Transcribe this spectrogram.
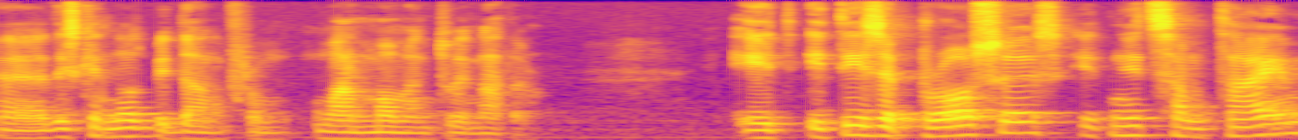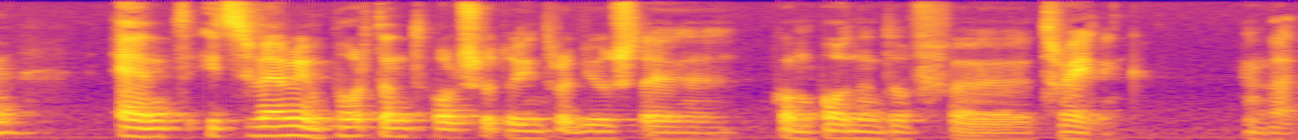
uh, this cannot be done from one moment to another. It, it is a process, it needs some time, and it's very important also to introduce the component of uh, training in that.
